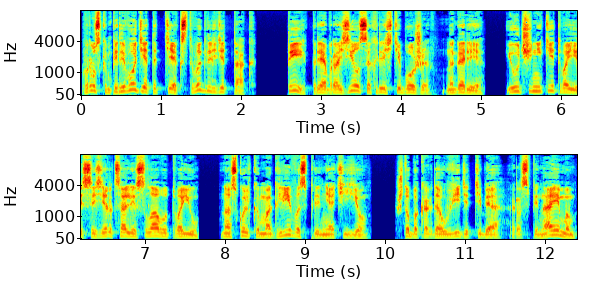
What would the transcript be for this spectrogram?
В русском переводе этот текст выглядит так. «Ты преобразился, Христе Боже, на горе, и ученики твои созерцали славу твою, насколько могли воспринять ее, чтобы, когда увидят тебя распинаемым,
